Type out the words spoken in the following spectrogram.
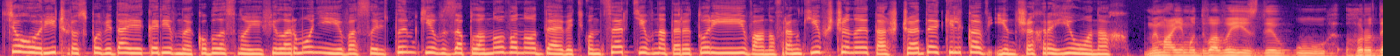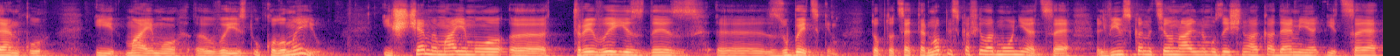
Цьогоріч, розповідає керівник обласної філармонії Василь Тимків, заплановано 9 концертів на території Івано-Франківщини та ще декілька в інших регіонах. Ми маємо два виїзди у Городенку і маємо е, виїзд у Коломию. І ще ми маємо е, три виїзди з е, Зубицьким. Тобто це Тернопільська філармонія, це Львівська національна музична академія і це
